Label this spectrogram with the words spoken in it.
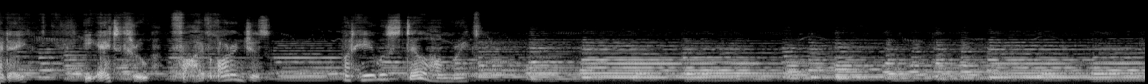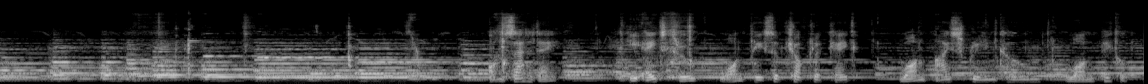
Friday, he ate through five oranges, but he was still hungry. On Saturday, he ate through one piece of chocolate cake, one ice cream cone, one pickle.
